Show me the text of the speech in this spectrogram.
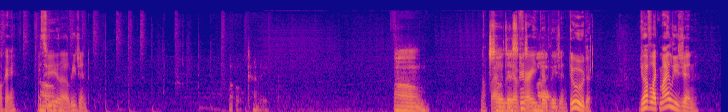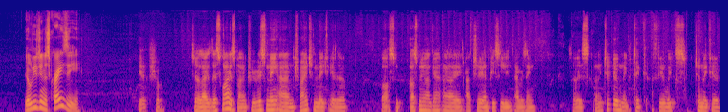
Okay, let's see Um, the Legion. Okay. Um, Not so bad. you have is very good Legion, dude. You have like my Legion. Your Legion is crazy. yeah, sure. So like this one is my previous main. I'm trying to make it a boss boss main again. I actually NPC everything, so it's going to maybe take a few weeks to make it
